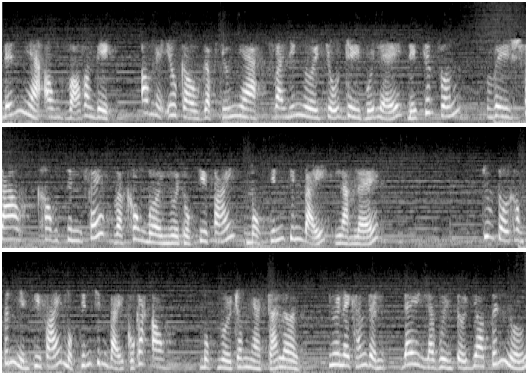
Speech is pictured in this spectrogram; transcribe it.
đến nhà ông Võ Văn Điệt Ông này yêu cầu gặp chủ nhà và những người chủ trì buổi lễ để chất vấn vì sao không xin phép và không mời người thuộc chi phái 1997 làm lễ. Chúng tôi không tín nhiệm chi phái 1997 của các ông. Một người trong nhà trả lời. Người này khẳng định đây là quyền tự do tín ngưỡng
